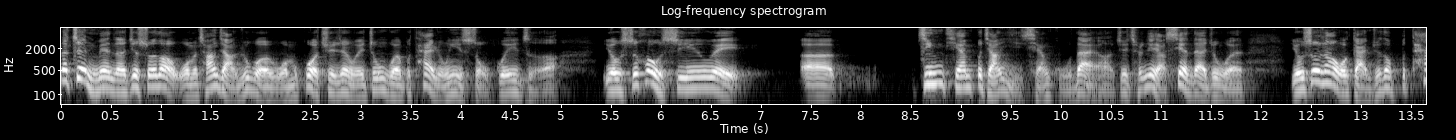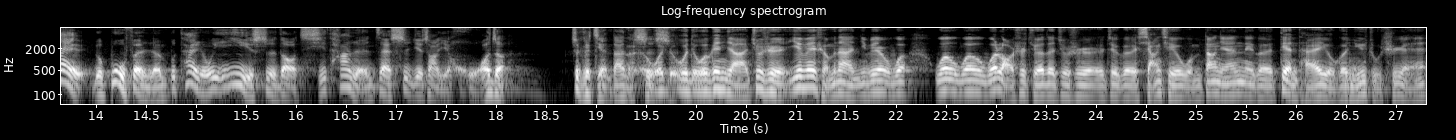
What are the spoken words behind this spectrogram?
那这里面呢，就说到我们常讲，如果我们过去认为中国人不太容易守规则，有时候是因为呃，今天不讲以前古代啊，就纯粹讲现代中文，有时候让我感觉到不太有部分人不太容易意识到其他人在世界上也活着。这个简单的事实，我我我跟你讲，就是因为什么呢？你比如我我我我老是觉得，就是这个想起我们当年那个电台有个女主持人，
